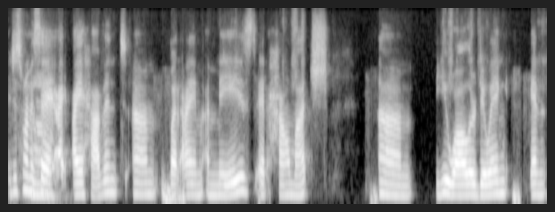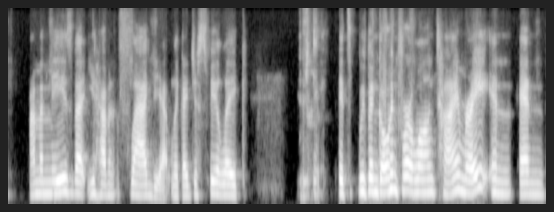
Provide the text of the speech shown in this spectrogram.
I just want to say Um, I, I haven't, um, but I'm amazed at how much um, you all are doing. And I'm amazed that you haven't flagged yet. Like, I just feel like it's, we've been going for a long time, right? And, and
